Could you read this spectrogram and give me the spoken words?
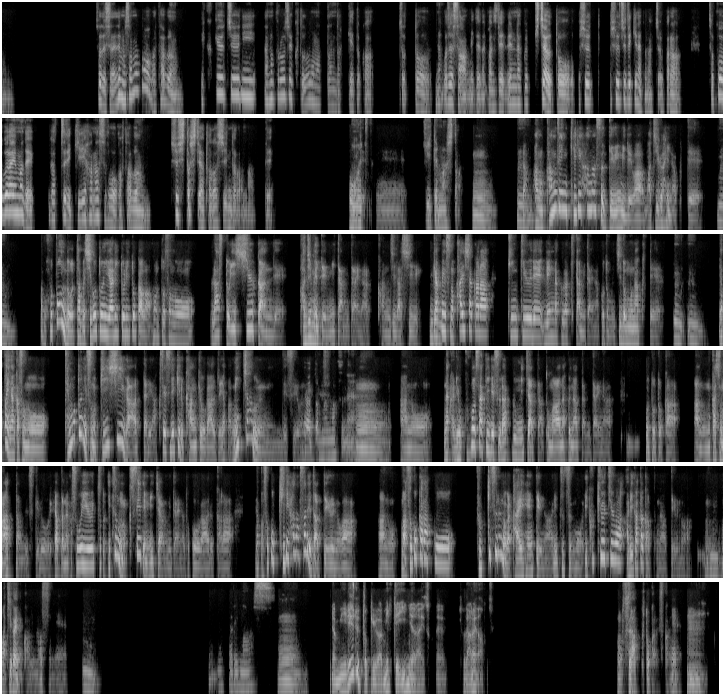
そうですね。でもその方が多分、育休中にあのプロジェクトどうなったんだっけとか、ちょっと猫背さんみたいな感じで連絡来ちゃうと集集中できなくなっちゃうから、そこぐらいまでがっつり切り離す方が多分、趣旨としては正しいんだろうなってそうですね。聞いてました。うん。うん。あの、完全に切り離すっていう意味では間違いなくて、うん。多分ほとんど多分仕事のやり取りとかは本当そのラスト1週間で初めて見たみたいな感じだし、逆にその会社から緊急で連絡が来たみたいなことも一度もなくて、うん。うん。やっぱりなんかその手元にその PC があったりアクセスできる環境があるとやっぱ見ちゃうんですよね。だと思いますね。うん。あの、なんか旅行先で Slack 見ちゃったら止まらなくなったみたいなこととか、あの、昔もあったんですけど、やっぱなんかそういうちょっといつもの癖で見ちゃうみたいなところがあるから、やっぱそこ切り離されたっていうのは、あの、まあ、そこからこう、復帰するのが大変っていうのはありつつも、育休中はありがたかったなっていうのは、ううんん、間違いなくありますね。うん。わかります。うん。いや見れるときは見ていいんじゃないですかね。それダメなんですこの Slack とかですかね。よ。うん。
